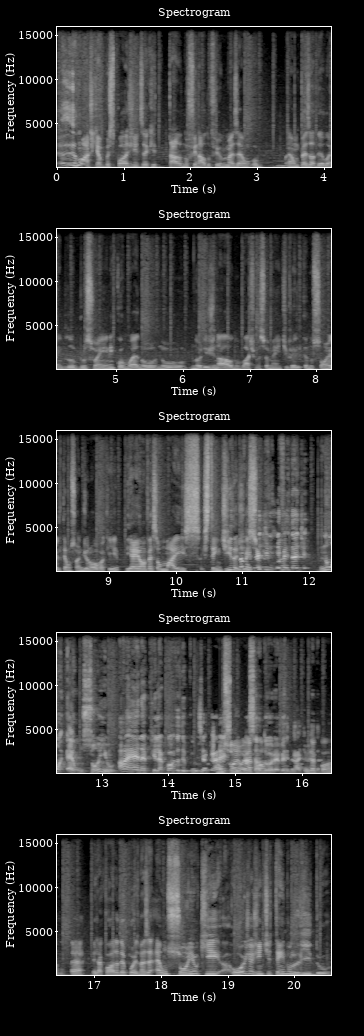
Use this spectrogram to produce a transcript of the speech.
Eu não acho que é spoiler a gente dizer que tá no final do filme, mas é um, é um pesadelo ainda do Bruce Wayne, como é no, no, no original, no Batman vs a gente vê ele tendo sonho, ele tem um sonho de novo aqui. E aí é uma versão mais estendida na disso. Verdade, na verdade, não é um sonho? Ah, é, né? Porque ele acorda depois e aparece é um sonho, caçador, é verdade. Ele verdade. acorda, é, ele acorda depois, mas é, é, um sonho que hoje a gente tendo lido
